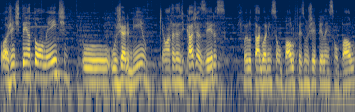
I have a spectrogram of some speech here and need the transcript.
Ó, a gente tem atualmente o, o Gerbinho, que é um atleta de Cajazeiras, que foi lutar agora em São Paulo, fez um GP lá em São Paulo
